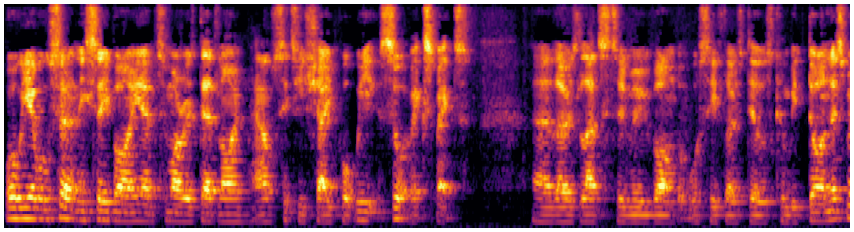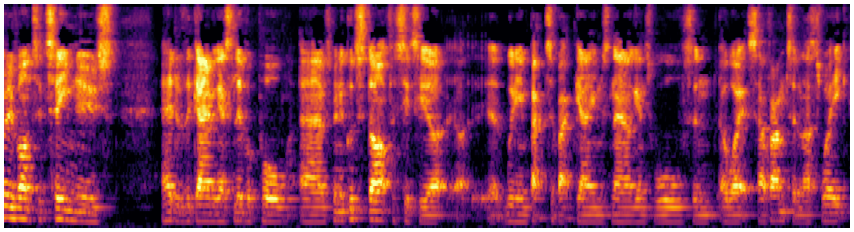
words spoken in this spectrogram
Well, yeah, we'll certainly see by uh, tomorrow's deadline how City shape up. We sort of expect uh, those lads to move on, but we'll see if those deals can be done. Let's move on to team news ahead of the game against Liverpool. Uh, it's been a good start for City, uh, uh, winning back-to-back games now against Wolves and away at Southampton last week.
